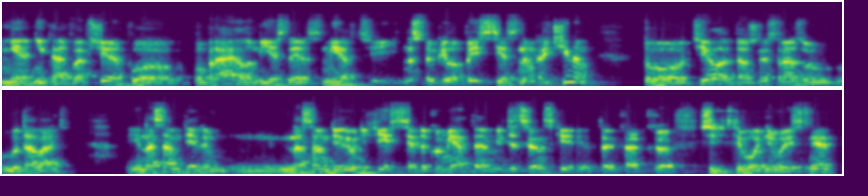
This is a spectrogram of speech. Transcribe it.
Нет, никак. Вообще, по, по правилам, если смерть наступила по естественным причинам, то тело должны сразу выдавать. И на самом деле, на самом деле у них есть все документы медицинские, это как сегодня выясняют,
